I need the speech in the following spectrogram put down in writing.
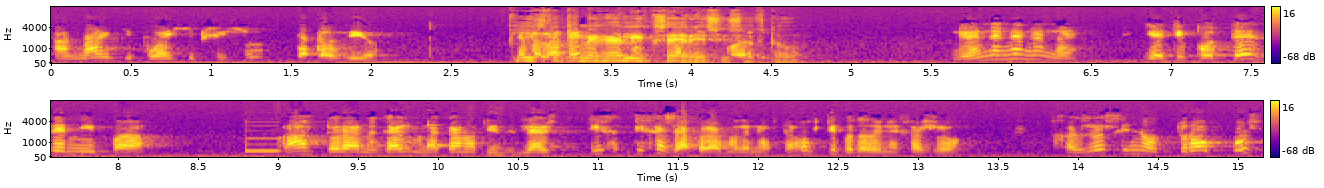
ανάγκη που έχει η ψυχή για τα δύο. Και είστε και μεγάλη εξαίρεση σε αυτό. Ναι, ναι, ναι, ναι, ναι. Γιατί ποτέ δεν είπα Α, τώρα αναγκάζομαι να κάνω τη δουλειά. Τι, τι χαζά πράγματα είναι αυτά. Όχι, τίποτα δεν είναι χαζό. Χαζός είναι ο τρόπος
